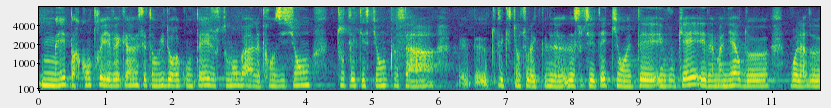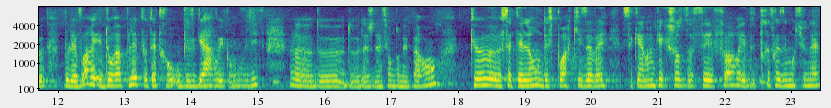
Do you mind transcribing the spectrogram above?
Mais par contre, il y avait quand même cette envie de raconter justement bah, la transition toutes les questions que ça, euh, toutes les questions sur la, société qui ont été évoquées et la manière de, voilà, de, les voir et de rappeler peut-être aux Bulgares, oui, comme vous dites, euh, de, la génération de mes parents, que cet élan d'espoir qu'ils avaient, c'est quand même quelque chose d'assez fort et de très très émotionnel.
